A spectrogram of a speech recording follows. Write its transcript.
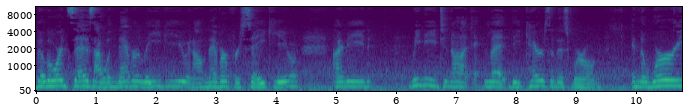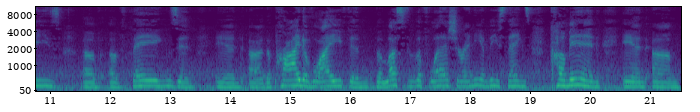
the Lord says, I will never leave you and I'll never forsake you. I mean, we need to not let the cares of this world and the worries of, of things and, and uh, the pride of life and the lust of the flesh or any of these things come in and um,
